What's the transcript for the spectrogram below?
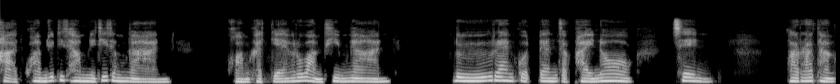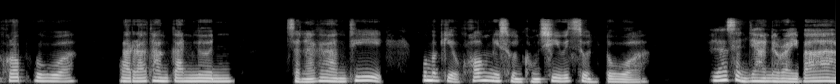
ขาดความยุติธรรมในที่ทำงาน ความขัดแย้งระหว่างทีมงาน หรือแรงกดดันจากภายนอก เช่น ภาระทางครอบครัว ภาระทางการเงิน สถานการณ์ที่เข้ามาเกี่ยวข้องในส่วนของชีวิตส่วนตัว และสัญญาณอะไรบ้าง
